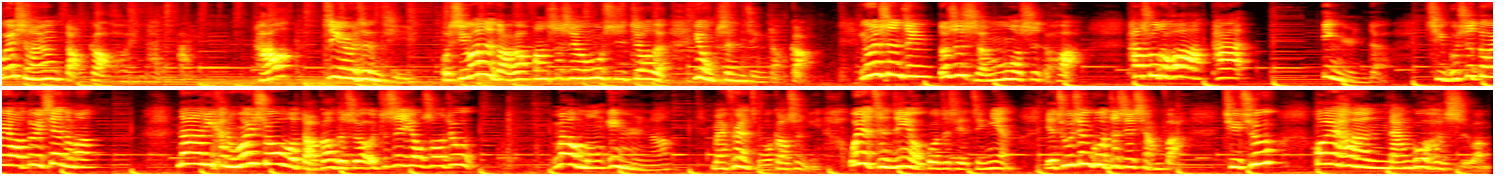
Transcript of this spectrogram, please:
我也想用祷告回应他的爱。好，进入正题，我习惯的祷告方式是用牧师教的，用圣经祷告，因为圣经都是神漠视的话。他说的话，他应允的，岂不是都要兑现的吗？那你可能会说，我祷告的时候，就是有时候就没有蒙应允呢。My friends，我告诉你，我也曾经有过这些经验，也出现过这些想法。起初会很难过和失望，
